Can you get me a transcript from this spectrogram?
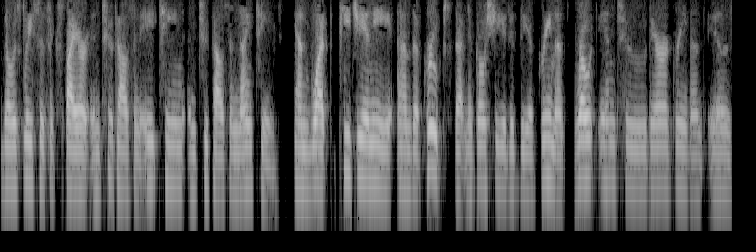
Those leases expire in 2018 and 2019. And what PG&E and the groups that negotiated the agreement wrote into their agreement is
